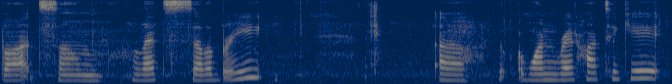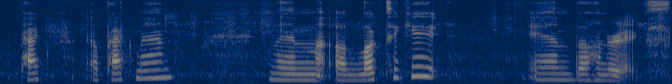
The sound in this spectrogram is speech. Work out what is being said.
bought some Let's Celebrate, uh, one Red Hot ticket, pack a Pac-Man, then a luck ticket, and the 100x.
